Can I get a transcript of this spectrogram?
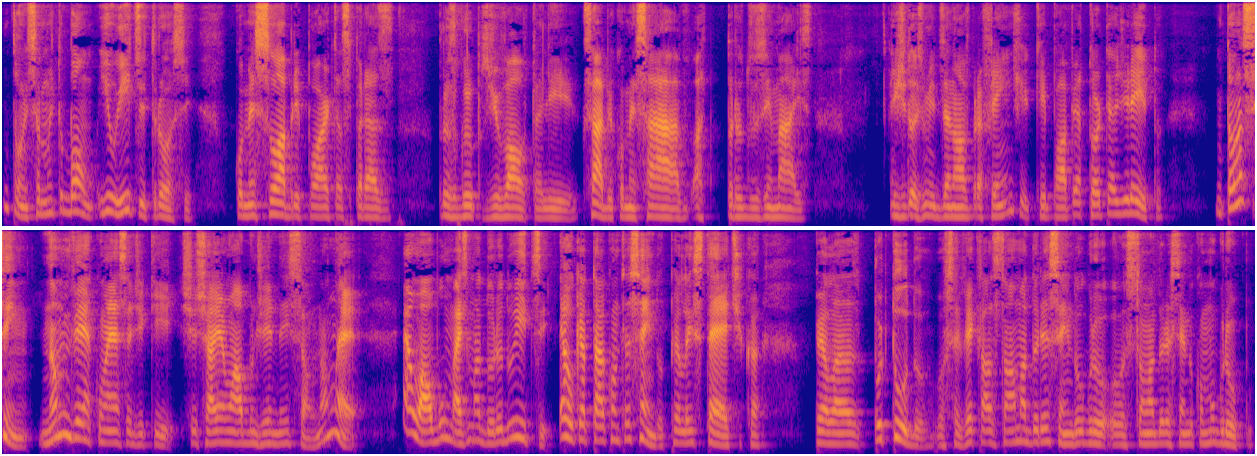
Então isso é muito bom. E o ITZY trouxe, começou a abrir portas para os grupos de volta ali, sabe? Começar a, a produzir mais. De 2019 para frente, K-pop é a torta e a direito. Então assim, não me venha com essa de que Shishai é um álbum de redenção. Não é. é o álbum mais maduro do ITZY. É o que tá acontecendo, pela estética, pela, por tudo. Você vê que elas estão amadurecendo o estão amadurecendo como grupo.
